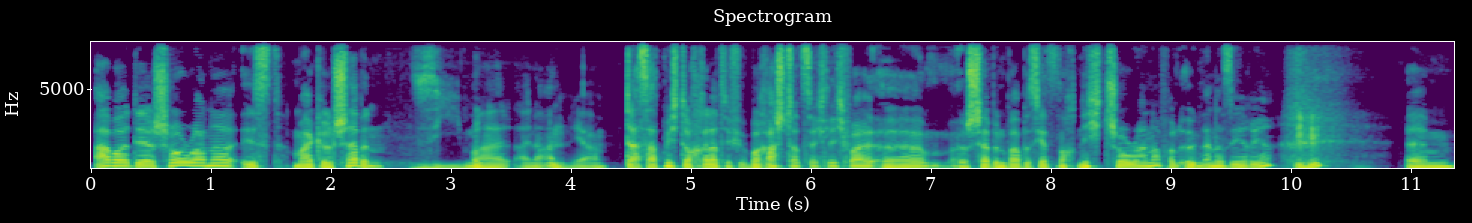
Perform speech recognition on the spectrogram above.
Aber der Showrunner ist Michael Chabon. Sieh mal und eine an, ja. Das hat mich doch relativ überrascht tatsächlich, weil äh, Chabon war bis jetzt noch nicht Showrunner von irgendeiner Serie. Mhm. Ähm,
